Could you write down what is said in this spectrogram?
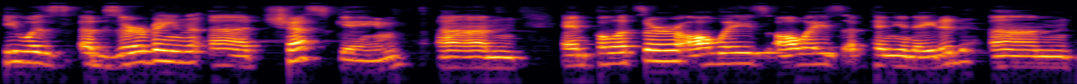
He was observing a chess game, um, and Pulitzer always always opinionated. Um,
